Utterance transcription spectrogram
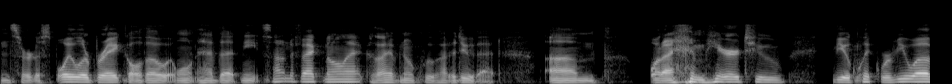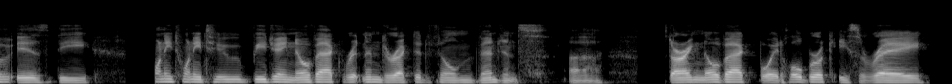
insert a spoiler break, although it won't have that neat sound effect and all that because I have no clue how to do that. Um, what I am here to give you a quick review of is the 2022 BJ Novak written and directed film Vengeance, uh, starring Novak, Boyd Holbrook, Issa Rae,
